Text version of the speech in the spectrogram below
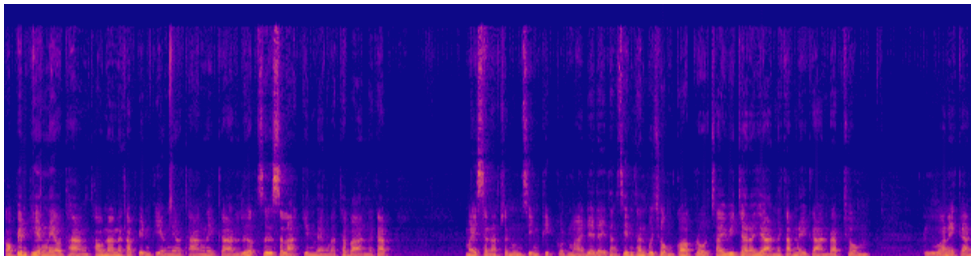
ก็เป็นเพียงแนวทางเท่านั้นนะครับ เป็นเพียงแนวทางในการเลือกซื้อสลากกินแบ่งรัฐบาลนะครับ ไม่สนับสนุนสิ่งผิดกฎหมายใด ๆ ทั้งสิ้นท่านผู้ชมก็โปรดใช้วิจารณญาณนะครับในการรับชม หรือว่าในการ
